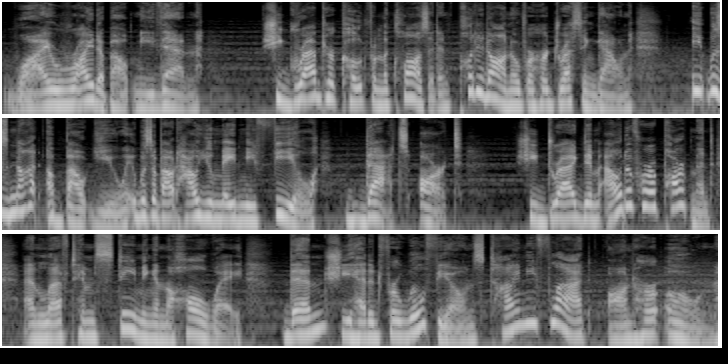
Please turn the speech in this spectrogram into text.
Why write about me then? She grabbed her coat from the closet and put it on over her dressing gown. It was not about you, it was about how you made me feel. That's art. She dragged him out of her apartment and left him steaming in the hallway. Then she headed for Wilfione's tiny flat on her own.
